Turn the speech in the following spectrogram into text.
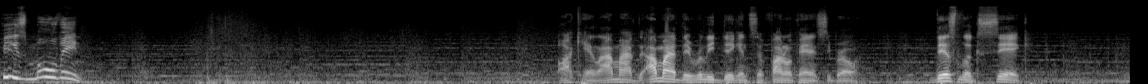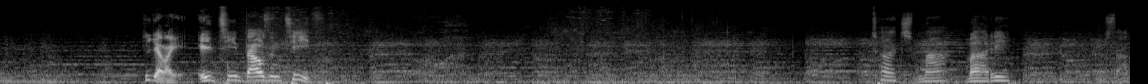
He's moving. Oh, I can't lie. I might have to. I might have to really dig into Final Fantasy, bro. This looks sick. He got like 18,000 teeth. Touch my body. Stop.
